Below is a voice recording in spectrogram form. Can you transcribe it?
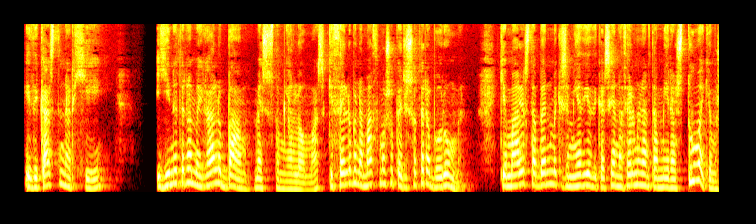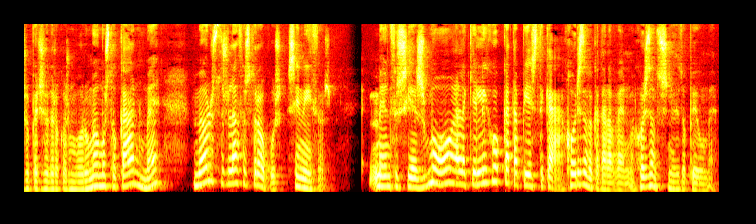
Ειδικά στην αρχή γίνεται ένα μεγάλο μπαμ μέσα στο μυαλό μας και θέλουμε να μάθουμε όσο περισσότερα μπορούμε. Και μάλιστα μπαίνουμε και σε μια διαδικασία να θέλουμε να τα μοιραστούμε και όσο περισσότερο κόσμο μπορούμε, όμως το κάνουμε με όλους τους λάθος τρόπους, συνήθως. Με ενθουσιασμό, αλλά και λίγο καταπιεστικά, χωρίς να το καταλαβαίνουμε, χωρίς να το συνειδητοποιούμε.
